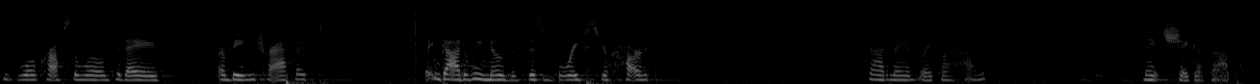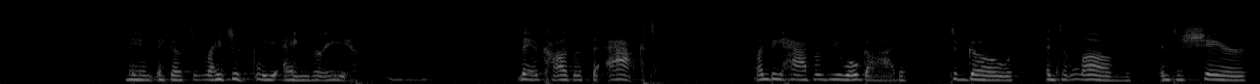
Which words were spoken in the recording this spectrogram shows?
people across the world today are being trafficked. And God, we know that this breaks your heart. God, may it break our hearts. May it shake us up. May it make us righteously angry. May it cause us to act on behalf of you, O oh God, to go and to love and to share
